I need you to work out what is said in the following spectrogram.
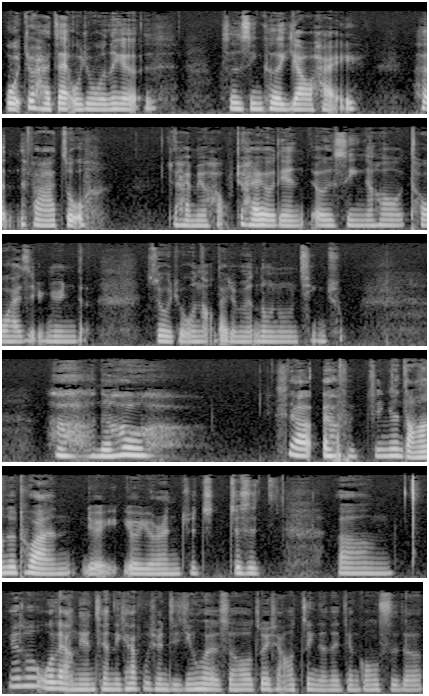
我就还在，我觉得我那个身心科的药还很发作，就还没有好，就还有点恶心，然后头还是晕晕的，所以我觉得我脑袋就没有那么那么清楚。啊，然后下哎，今天早上就突然有有有人就就是，嗯，应该说我两年前离开复权基金会的时候，最想要进的那间公司的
